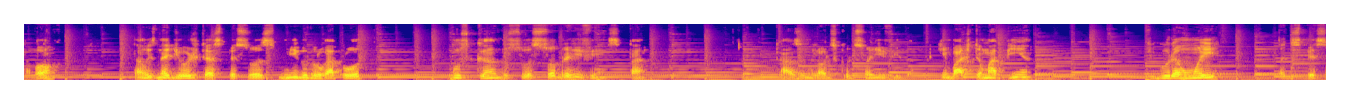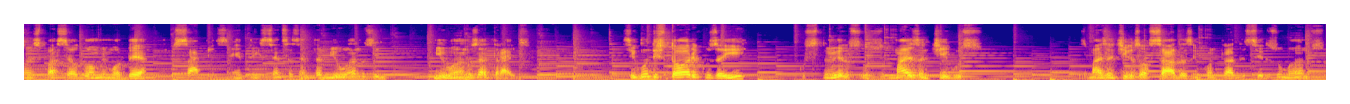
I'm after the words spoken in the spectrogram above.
tá bom? Então isso não é de hoje que as pessoas migram de um lugar para o outro buscando sua sobrevivência, tá? Caso melhores condições de vida. Aqui embaixo tem um mapinha, figura 1 aí, da dispersão espacial do homem moderno, sapiens, entre 160 mil anos e mil anos atrás. Segundo históricos aí, os primeiros, os mais antigos, as mais antigas ossadas encontradas de seres humanos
